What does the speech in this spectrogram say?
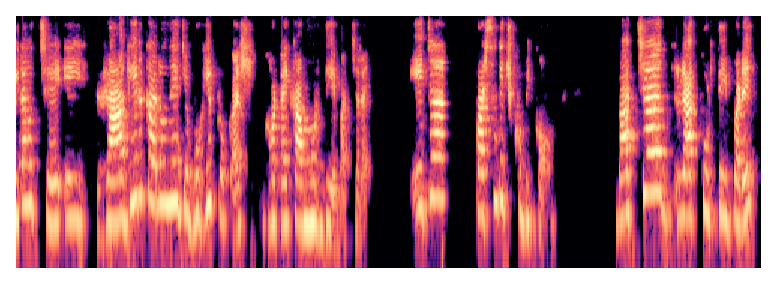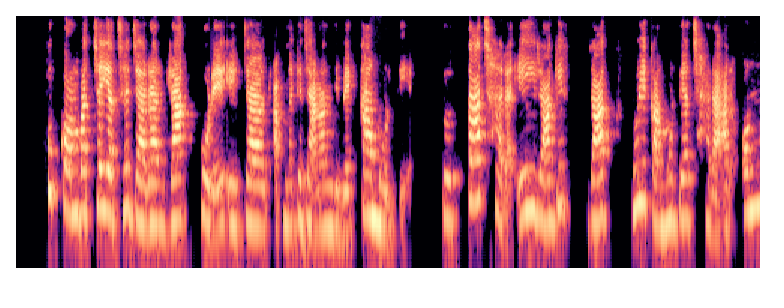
এটা হচ্ছে এই রাগের কারণে যে বহিঃপ্রকাশ ঘটায় কামড় দিয়ে বাচ্চারা, এটা পার্সেন্টেজ খুবই কম। বাচ্চা রাগ করতেই পারে, খুব কম বাচ্চাই আছে যারা রাগ করে এটা আপনাকে জানান দিবে কামড় দিয়ে। তো তাছাড়া এই রাগের, রাগ হয়ে কামড় দেওয়া ছাড়া আর অন্য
